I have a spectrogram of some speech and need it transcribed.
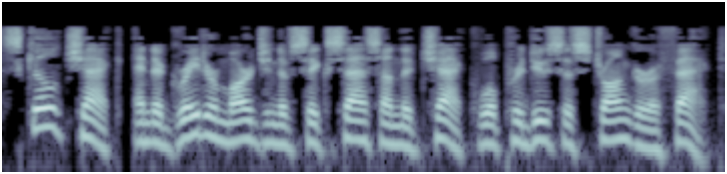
Skill check, and a greater margin of success on the check will produce a stronger effect.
